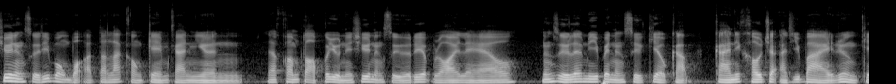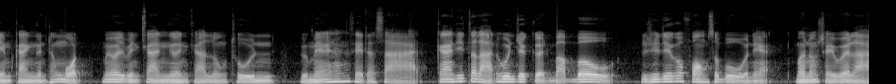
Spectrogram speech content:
ชื่อหนังสือที่บ่งบอกอัตลักษณ์ของเกมการเงิน และคำตอบก็อยู่ในชื่อหนังสือเรียบร้อยแล้ว หนังสือเล่มนี้เป็นหนังสือเกี่ยวกับการที่เขาจะอธิบายเรื่องเกมการเงินทั้งหมด ไม่ว่าจะเป็นการเงินการลงทุน หรือแม้กระทั่งเศรษฐศาสตร์ การที่ตลาดหุ้นจะเกิด bubble หรือที่เรียกว่าฟองสบู่เนี่ย มันต้องใช้เวลา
